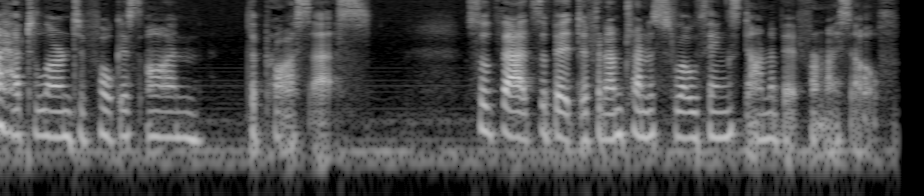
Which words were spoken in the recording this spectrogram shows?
I have to learn to focus on the process. So that's a bit different. I'm trying to slow things down a bit for myself.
